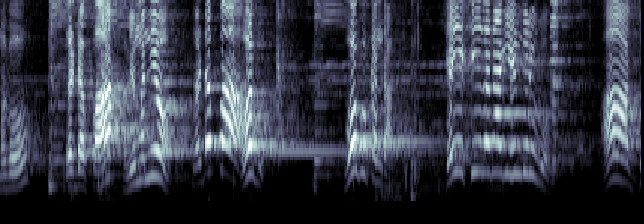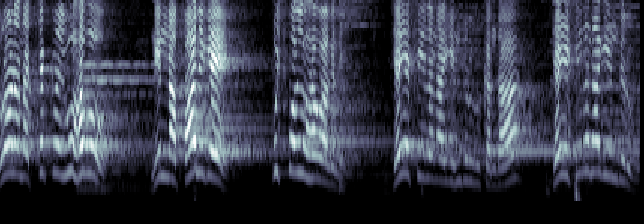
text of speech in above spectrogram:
ಮಗು ದೊಡ್ಡಪ್ಪ. ಅಭಿಮನ್ಯು ದೊಡ್ಡಪ್ಪ. ಹೋಗು. ಹೋಗು ಕಂದ, ಜಯಶೀಲನಾಗಿ ಹಿಂದಿರುಗು. ಆ ದ್ರೋಣನ ಚಕ್ರ ವ್ಯೂಹವು ನಿನ್ನ ಪಾಲಿಗೆ ಪುಷ್ಪ ಪುಷ್ಪವ್ಯೂಹವಾಗಲಿ. ಜಯಶೀಲನಾಗಿ ಹಿಂದಿರುಗು ಕಂದ, ಜಯಶೀಲನಾಗಿ ಹಿಂದಿರುಗು.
